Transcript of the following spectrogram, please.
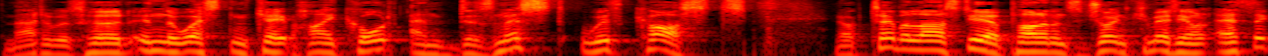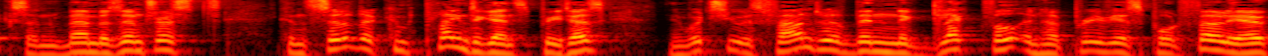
The matter was heard in the Western Cape High Court and dismissed with costs. In October last year, Parliament's Joint Committee on Ethics and Members' Interests considered a complaint against Peters in which she was found to have been neglectful in her previous portfolio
